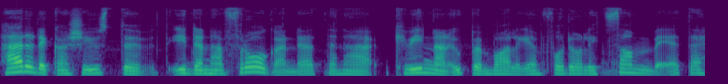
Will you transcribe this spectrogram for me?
Här är det kanske just det, i den här frågan det att den här kvinnan uppenbarligen får dåligt samvete.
